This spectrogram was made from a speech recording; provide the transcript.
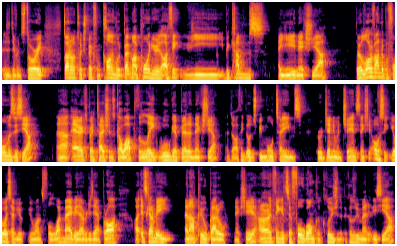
is a different story. Don't know what to expect from Collingwood. But my point here is, I think the it becomes a year next year. There are a lot of underperformers this year. Uh, our expectations go up. The league will get better next year, and so I think there'll just be more teams who are a genuine chance next year. Obviously, you always have your, your ones fall away. Maybe it averages out, but I Uh, it's going to be an uphill battle next year. I don't think it's a foregone conclusion that because we made it this year,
